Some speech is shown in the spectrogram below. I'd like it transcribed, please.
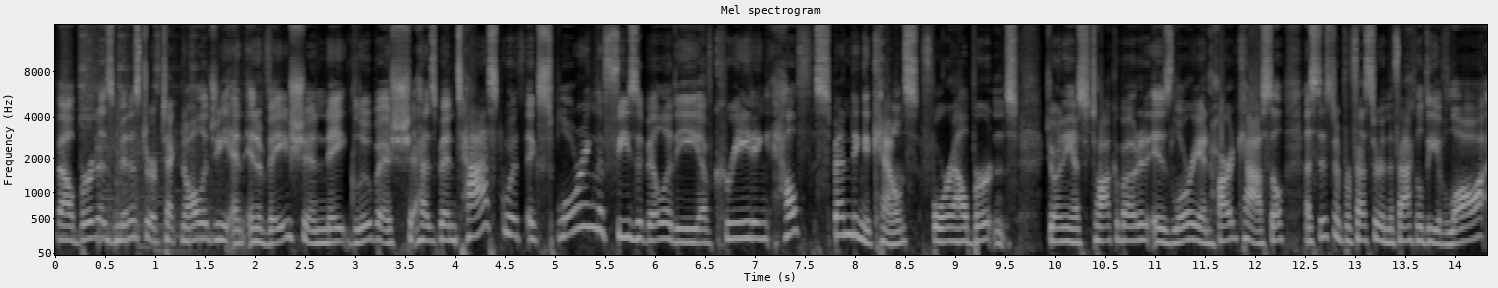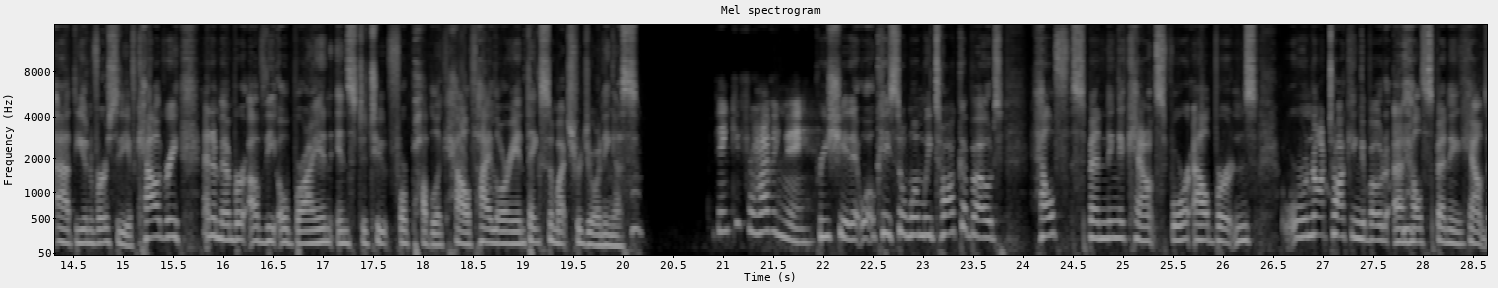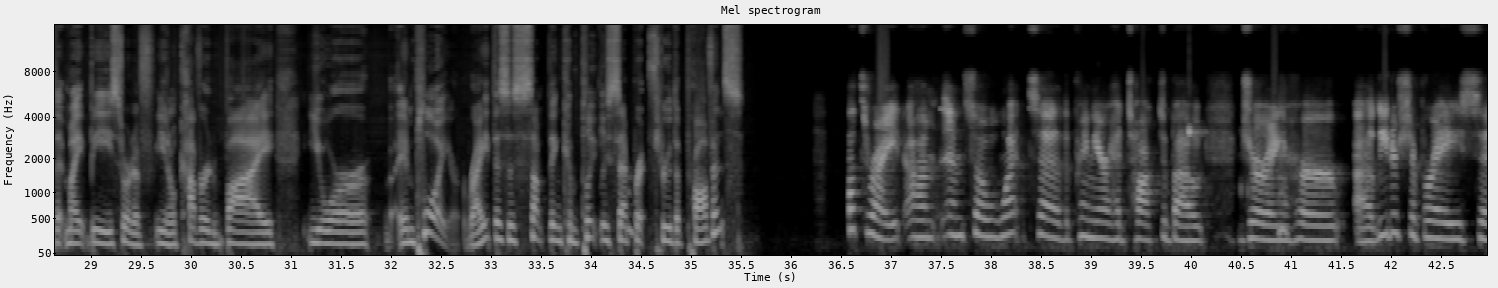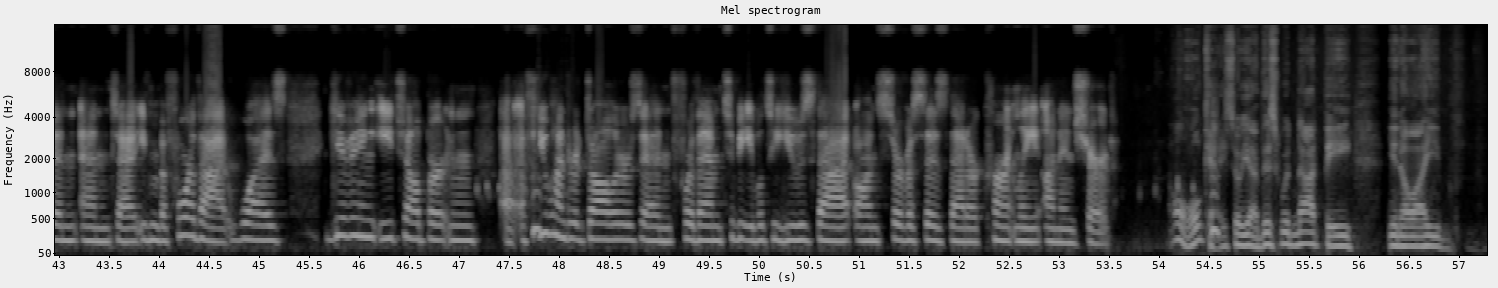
Alberta's Minister of Technology and Innovation, Nate Glubish, has been tasked with exploring the feasibility of creating health spending accounts for Albertans. Joining us to talk about it is Lorian Hardcastle, Assistant Professor in the Faculty of Law at the University of Calgary and a member of the O'Brien Institute for Public Health. Hi, Lorian. Thanks so much for joining us. Thank you for having me. Appreciate it. Well, okay, so when we talk about health spending accounts for Albertans, we're not talking about a health spending account that might be sort of, you know, covered by your employer, right? This is something completely separate through the province. That's right. Um, and so, what uh, the premier had talked about during her uh, leadership race and and uh, even before that was giving each Albertan a few hundred dollars, and for them to be able to use that on services that are currently uninsured. Oh, okay. So yeah, this would not be, you know, I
